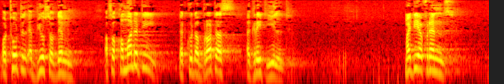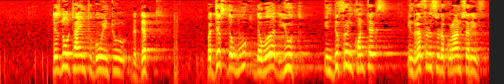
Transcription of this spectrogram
or total abuse of them, of a commodity that could have brought us a great yield. My dear friends, there's no time to go into the depth, but just the, the word youth in different contexts in reference to the Quran Sharif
